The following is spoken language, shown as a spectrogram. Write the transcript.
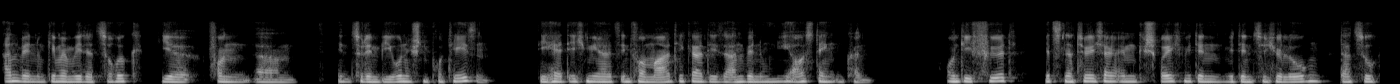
Anwendung, gehen wir wieder zurück hier von ähm, zu den bionischen Prothesen die hätte ich mir als Informatiker diese Anwendung nie ausdenken können. Und die führt jetzt natürlich im Gespräch mit den, mit den Psychologen dazu,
